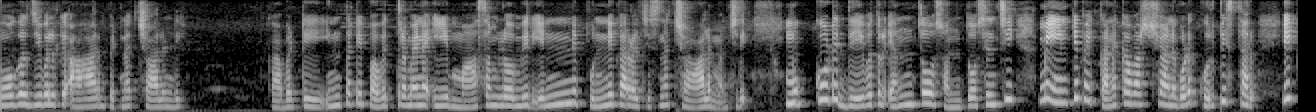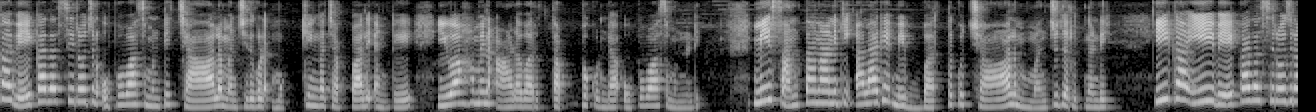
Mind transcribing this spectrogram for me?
మూగజీవులకి ఆహారం పెట్టినా చాలండి. కాబట్టి ఇంతటి పవిత్రమైన ఈ మాసంలో మీరు ఎన్ని పుణ్యకారాలు చేసినా చాలా మంచిది. ముక్కోటి దేవతలు ఎంతో సంతోషించి మీ ఇంటిపై కనక వర్షాన్ని కూడా కురిపిస్తారు. ఇక ఏకాదశి రోజున ఉపవాసం ఉంటే చాలా మంచిది కూడా. ముఖ్యంగా చెప్పాలి అంటే వివాహమైన ఆడవారు తప్పకుండా ఉపవాసం ఉండండి. మీ సంతానానికి అలాగే మీ భర్తకు చాలా మంచి జరుగుతుందండి. ఇక ఈ ఏకాదశి రోజున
